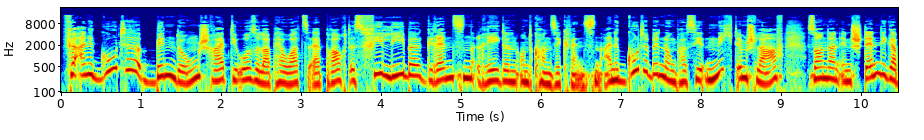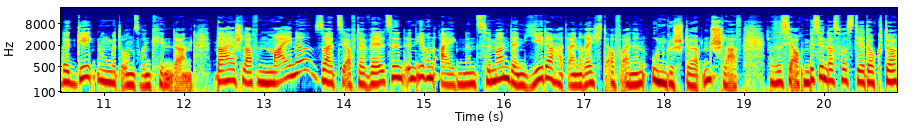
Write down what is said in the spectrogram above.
Für eine gute Bindung, schreibt die Ursula per WhatsApp, braucht es viel Liebe, Grenzen, Regeln und Konsequenzen. Eine gute Bindung passiert nicht im Schlaf, sondern in ständiger Begegnung mit unseren Kindern. Daher schlafen meine, seit sie auf der Welt sind, in ihren eigenen Zimmern, denn jeder hat ein Recht auf einen ungestörten Schlaf. Das ist ja auch ein bisschen das, was der Dr.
